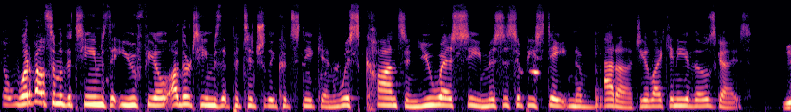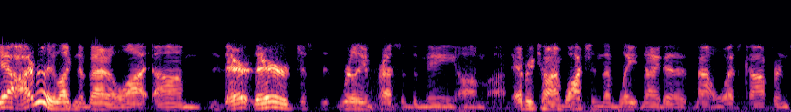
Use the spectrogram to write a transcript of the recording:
What about some of the teams that you feel other teams that potentially could sneak in? Wisconsin, USC, Mississippi State, Nevada. Do you like any of those guys? Yeah, I really like Nevada a lot. Um, they're they're just really impressive to me. Um, every time I'm watching them late night at Mountain West Conference,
